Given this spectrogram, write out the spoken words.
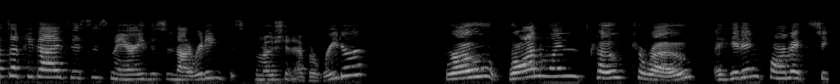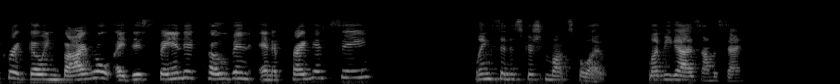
What's up, you guys? This is Mary. This is not a reading. It's a promotion of a reader. Bro, Bronwen's Cove Tarot, a hidden karmic secret going viral, a disbanded coven, and a pregnancy. Links in the description box below. Love you guys. Namaste.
